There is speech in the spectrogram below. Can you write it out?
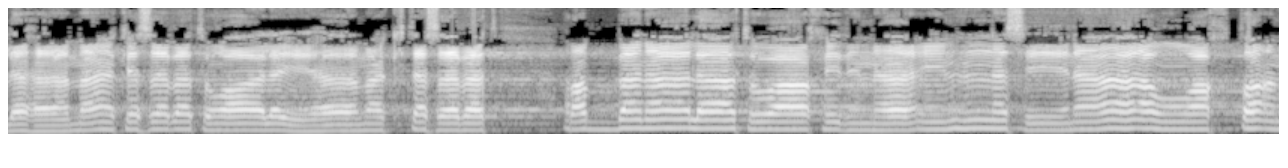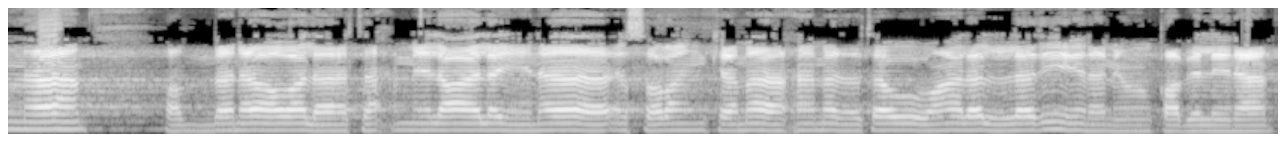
لها ما كسبت وعليها ما اكتسبت. ربنا لا تواخذنا إن نسينا أو أخطأنا. ربنا ولا تحمل علينا اصرا كما حملته على الذين من قبلنا.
